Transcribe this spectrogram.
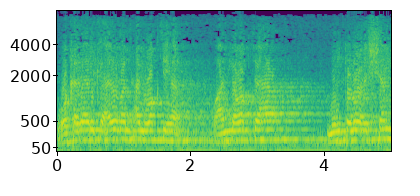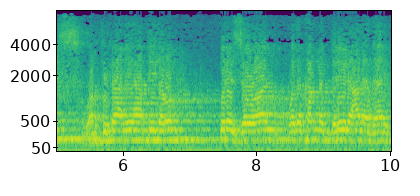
وكذلك أيضا عن وقتها وأن وقتها من طلوع الشمس وارتفاعها قيد رمح إلى الزوال وذكرنا الدليل على ذلك.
